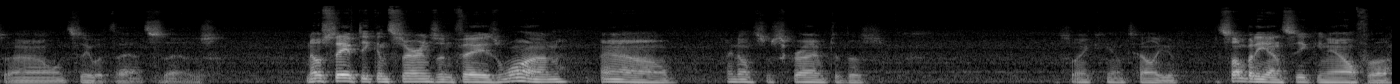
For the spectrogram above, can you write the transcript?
So let's see what that says. No safety concerns in phase one. Oh, I don't subscribe to this. So I can't tell you. Somebody on Seeking Alpha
